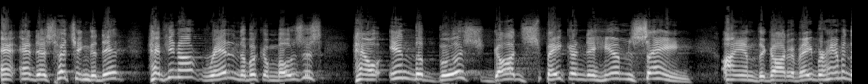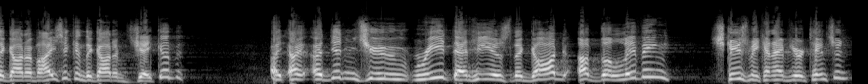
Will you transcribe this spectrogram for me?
uh, and as touching the dead, have you not read in the book of Moses how in the bush God spake unto him, saying, I am the God of Abraham and the God of Isaac and the God of Jacob? I, I, I, didn't you read that He is the God of the living? Excuse me, can I have your attention?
